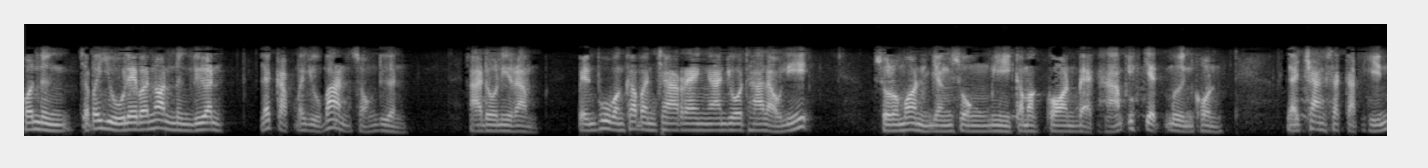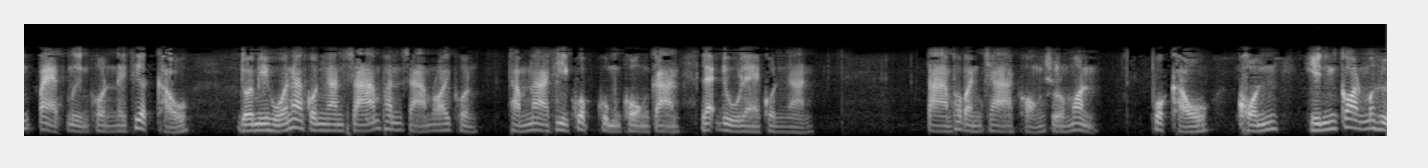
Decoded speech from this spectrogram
คนหนึ่งจะไปอยู่เลบานอนหนึ่งเดือน และกลับมาอยู่บ้านสองเดือน อาโดนิรัมเป็นผู้บังคับบัญชาแรงงานโยธาเหล่านี้ โซโลมอนยังทรงมีกรรมกรแบกหามอีกเจ็ดหมื่นคน และช่างสกัดหินแปดหมื่นคนในเทือกเขา โดยมีหัวหน้าคนงานสามพันสามร้อยคนทำหน้าที่ควบคุมโครงการและดูแลคนงาน ตามพระบัญชาของโซโลมอน พวกเขาขนหินก้อนมหึ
